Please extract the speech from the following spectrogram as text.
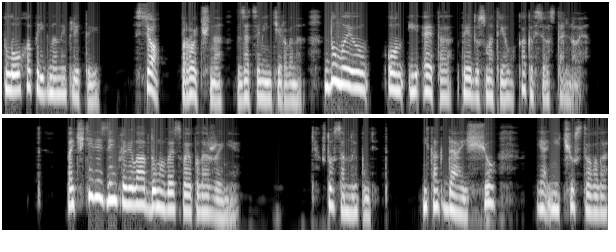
плохо пригнанной плиты. Все прочно зацементировано. Думаю, он и это предусмотрел, как и все остальное. Почти весь день провела, обдумывая свое положение. Что со мной будет? Никогда еще я не чувствовала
